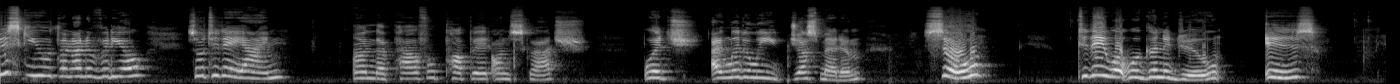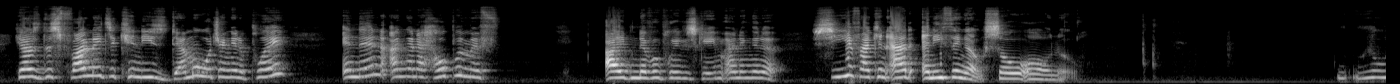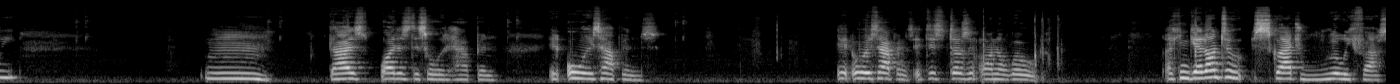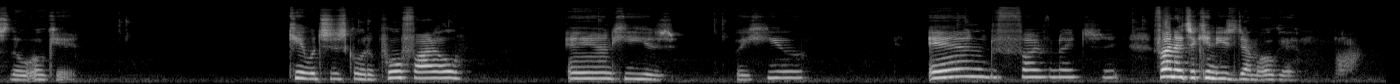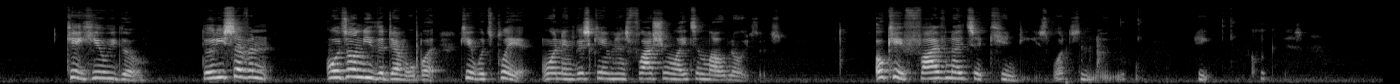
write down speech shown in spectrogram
Bisky with another video. So today I'm on the powerful puppet on Scratch, which I literally just met him. So today what we're gonna do is he has this Five Nights at Kindy's demo which I'm gonna play, and then I'm gonna help him if I've never played this game, and I'm gonna see if I can add anything else. So oh no. Really? Mm. Guys, why does this always happen? It always happens. It always happens. It just doesn't want to load. I can get onto Scratch really fast though. Okay. Okay, let's just go to Profile. And he is right here. And Five Nights at, Five Nights at Kindy's demo. Okay. Okay, here we go. 37 well, it's only the demo, but okay, let's play it. Warning, this game has flashing lights and loud noises. Okay, Five Nights at Kindy's. What's new? Hey, click this.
